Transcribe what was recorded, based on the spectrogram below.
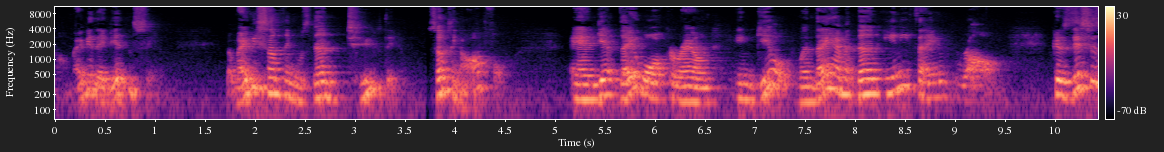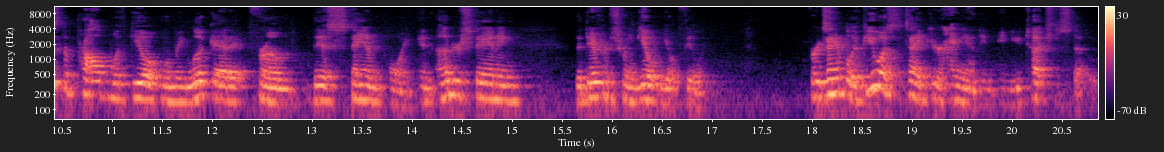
wrong, maybe they didn't sin, but maybe something was done to them, something awful, and yet they walk around in guilt when they haven't done anything wrong. Because this is the problem with guilt when we look at it from this standpoint and understanding the difference between guilt and guilt feeling. For example, if you was to take your hand and, and you touch the stove,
